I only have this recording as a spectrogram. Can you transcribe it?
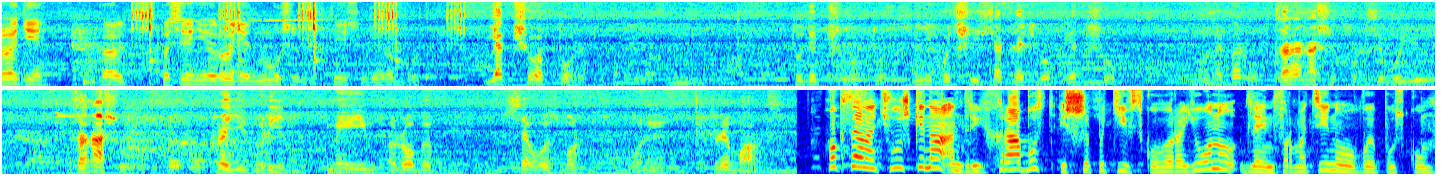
Раді, кажуть, спасіння родини мушу йти сюди роботи. Я пішов теж туди. Туди пішов теж. Мені хоч 65 років, я пішов. Ну не беру. Зараз наші хлопці воюють за нашу Україну рідну. Ми їм робимо все можливе, щоб вони трималися. Оксана Чушкіна, Андрій Храбуст із Шепетівського району для інформаційного випуску.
